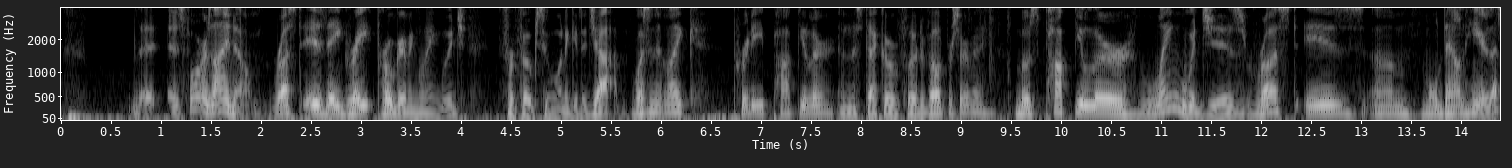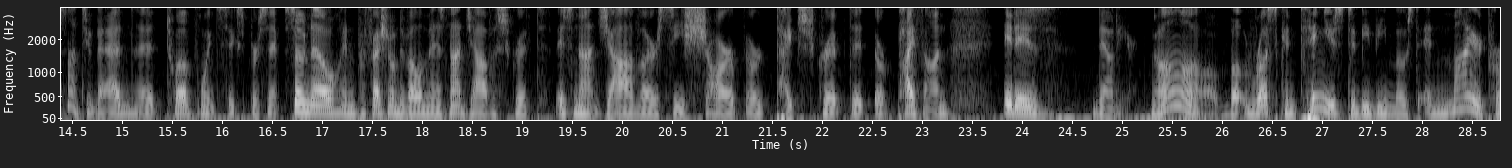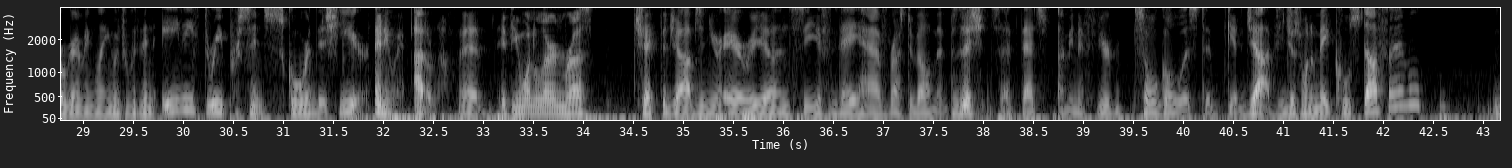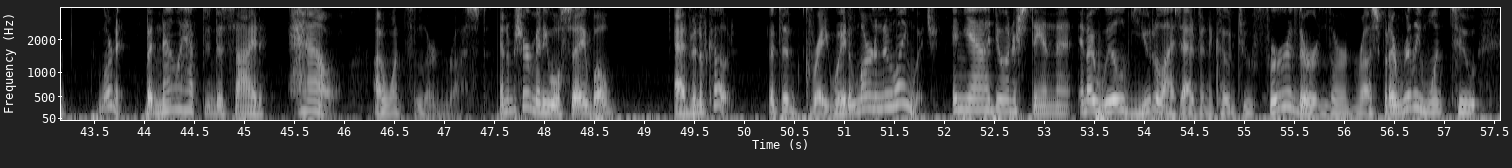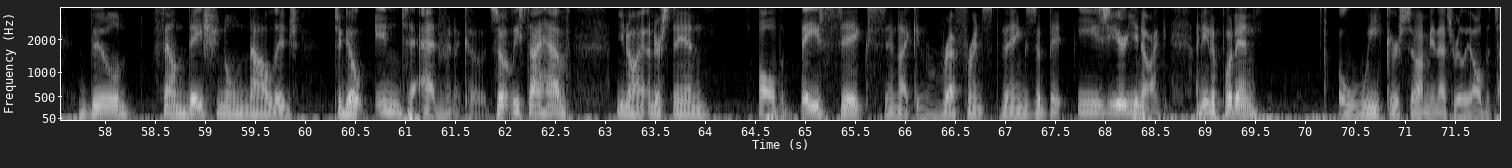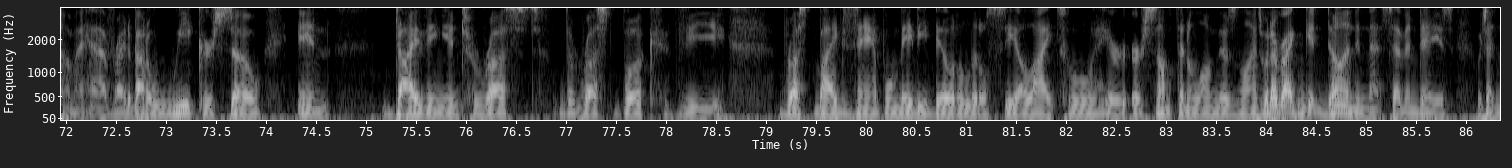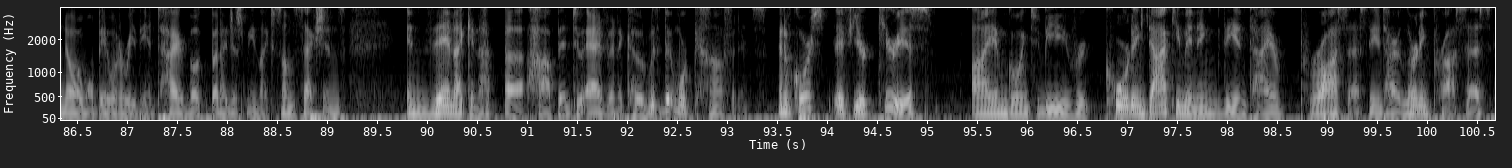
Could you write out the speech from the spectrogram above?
uh, as far as I know, Rust is a great programming language for folks who want to get a job. Wasn't it like pretty popular in the Stack Overflow developer survey. Most popular languages, Rust is, um, well, down here. That's not too bad at 12.6%. So no, in professional development, it's not JavaScript. It's not Java or C Sharp or TypeScript or Python. It is down here. Oh, but Rust continues to be the most admired programming language with an 83% score this year. Anyway, I don't know. Uh, if you want to learn Rust, check the jobs in your area and see if they have Rust development positions. If that's, I mean, if your sole goal is to get a job, if you just want to make cool stuff, eh, well, learn it. But now I have to decide how I want to learn Rust. And I'm sure many will say, well, Advent of Code. That's a great way to learn a new language. And yeah, I do understand that. And I will utilize Advent of Code to further learn Rust, but I really want to build foundational knowledge to go into Advent of Code. So at least I have, you know, I understand all the basics and I can reference things a bit easier. You know, I, I need to put in a week or so. I mean, that's really all the time I have, right? About a week or so in diving into Rust, the Rust book, the Rust by example, maybe build a little CLI tool here or something along those lines. Whatever I can get done in that seven days, which I know I won't be able to read the entire book, but I just mean like some sections and then I can uh, hop into Advent Code with a bit more confidence. And of course, if you're curious, I am going to be recording, documenting the entire process, the entire learning process,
